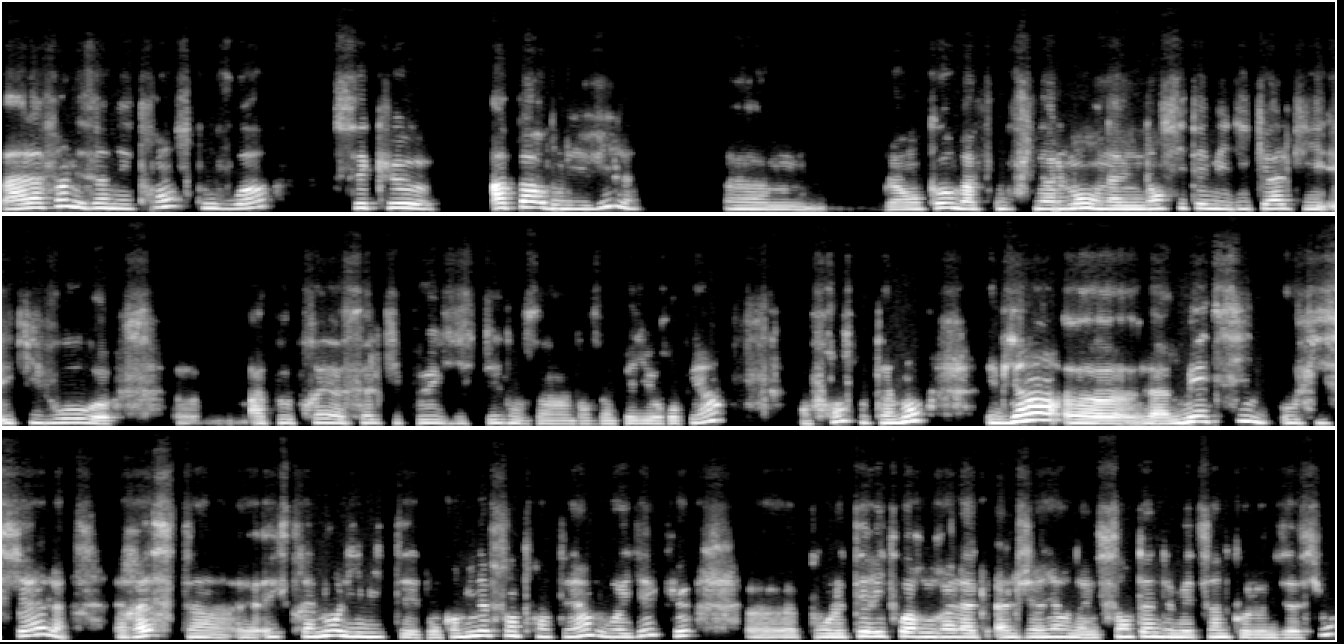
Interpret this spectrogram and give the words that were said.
bah, à la fin des années 30, ce qu'on voit, c'est qu'à part dans les villes, là encore, bah, finalement on a une densité médicale qui équivaut, heu, à peu près à celle qui peut exister dans un pays européen, en France notamment, et bien, la médecine officielle reste, extrêmement limitée. Donc en 1931, vous voyez que, pour le territoire rural algérien, on a une centaine de médecins de colonisation,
